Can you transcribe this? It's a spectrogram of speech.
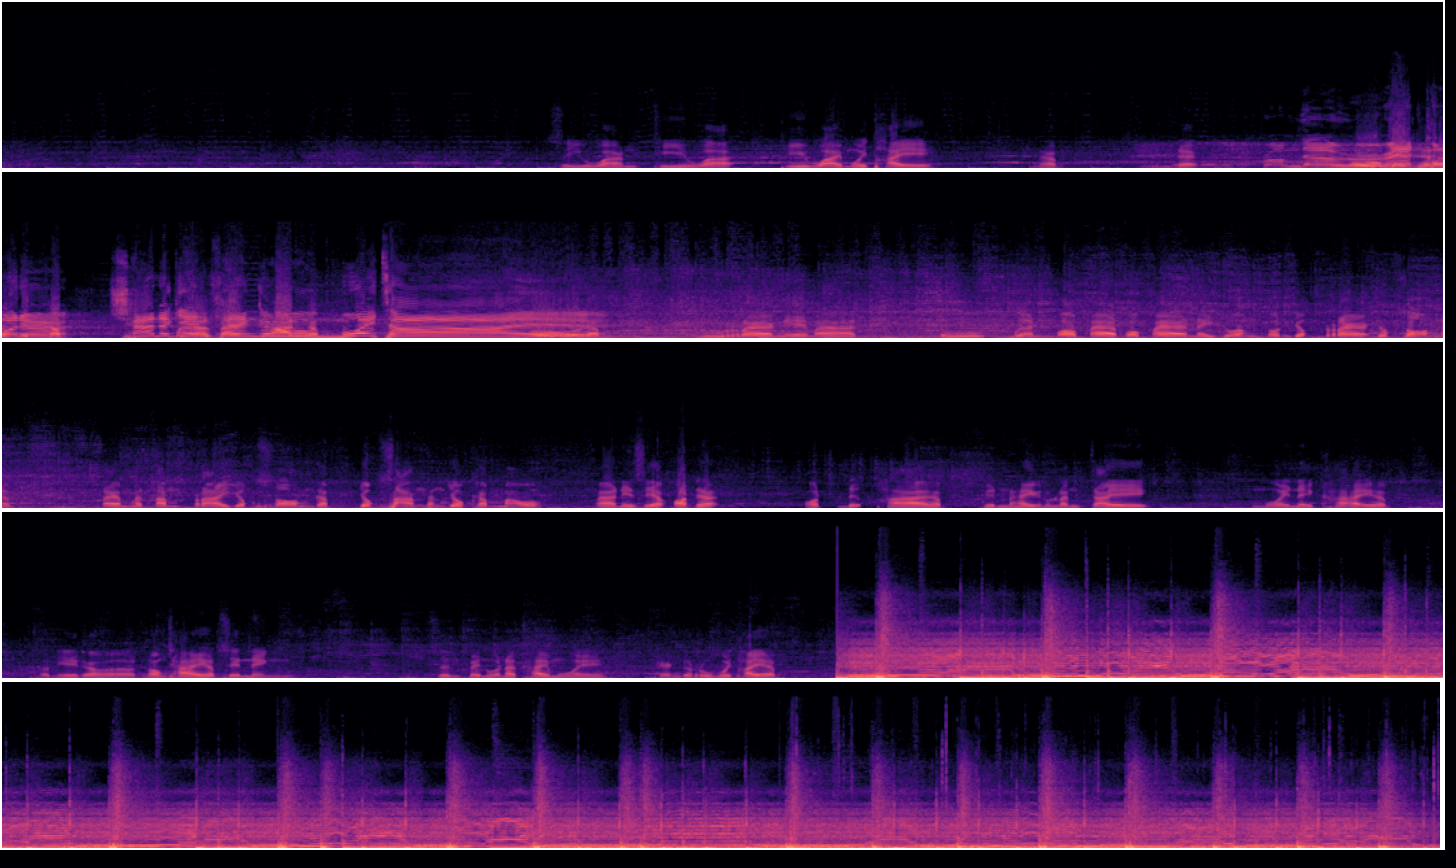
ซีวานทีวาทีวายมวยไทยนะครับแดง From the Oh, red Ben Henderson ครับ corner, Chanagan มาแซงผ่านครับ Kangaroo Muay Thai โอ้ครับ คู่แรกนี่มาดูเหมือนป้อแป้ป้อแป้ในช่วงต้นยกแรกยกสองครับแต่มาทำปลายยกสองกับยกสามทั้งยกคำเหมาอ่านี่เสียออสฮะออสเดอพาครับขึ้นให้กำลังใจมวยในค่ายครับ ตอนนี้ก็น้องชายครับเซนเน่งซึ่งเป็นหัวหน้าค่ายมวยแกงกะรูมวยไทยครับ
